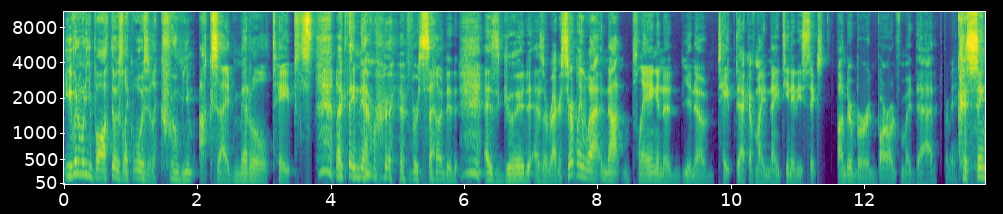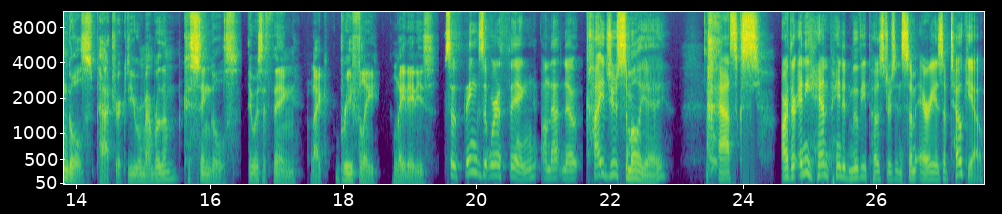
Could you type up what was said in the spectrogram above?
Even when you bought those, like what was it, like chromium oxide metal tapes, like they never ever sounded as good as a record. Certainly when I'm not playing in a you know tape deck of my 1986 Thunderbird borrowed from my dad. For me. Singles, Patrick. Do you remember them? Singles. It was a thing, like briefly, late 80s. So things that were a thing. On that note, Kaiju Sommelier asks. Are there any hand painted movie posters in some areas of Tokyo?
